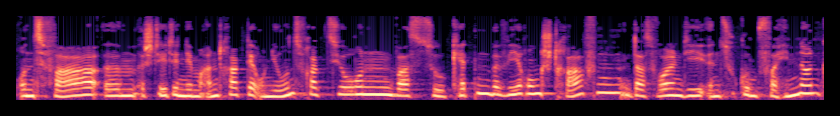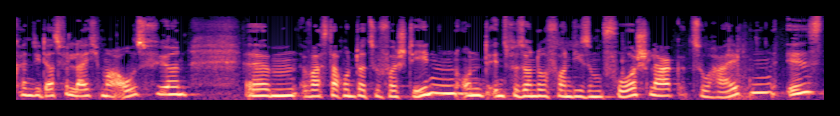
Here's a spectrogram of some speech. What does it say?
Und zwar ähm, steht in dem Antrag der Unionsfraktion was zu Kettenbewährungsstrafen. Das wollen die in Zukunft verhindern. Können Sie das vielleicht mal ausführen, ähm, was darunter zu verstehen und insbesondere von diesem Vorschlag zu halten ist?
